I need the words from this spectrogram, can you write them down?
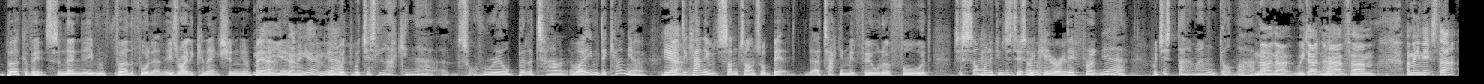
Berkovic, and then even further forward, that Israeli connection, you know, Yeah, Benayoun. Benayoun, You know, yeah. we're, we're just lacking that sort of real bit of talent. Well, even Di Canio. You Yeah. know, Di Canio was sometimes sort of bit attacking midfielder, forward, just someone who can just do Bit something a bit different. Yeah, we just don't, haven't got that. No, no, we don't have. Um, I mean, it's that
